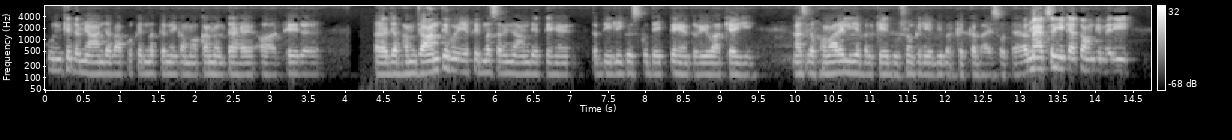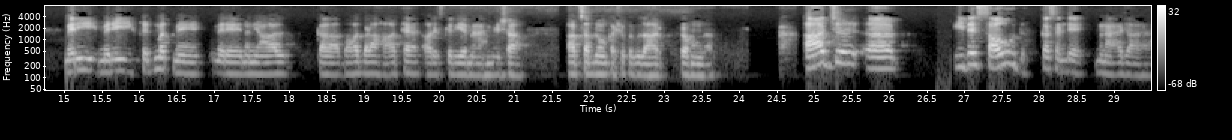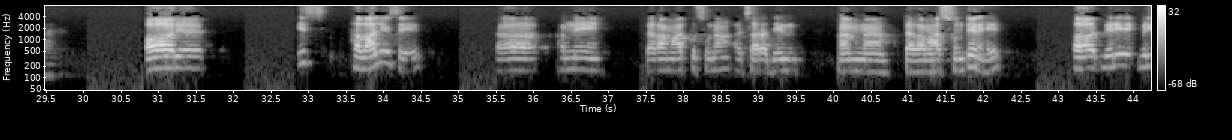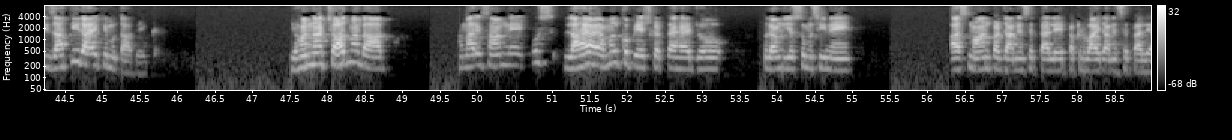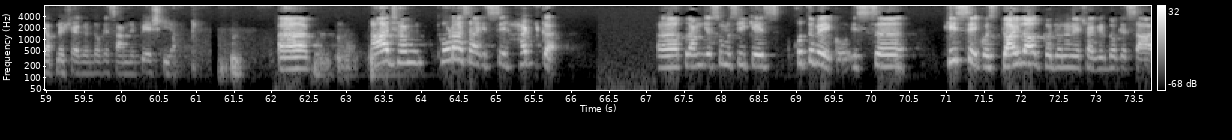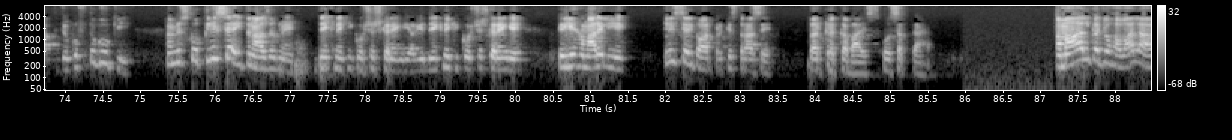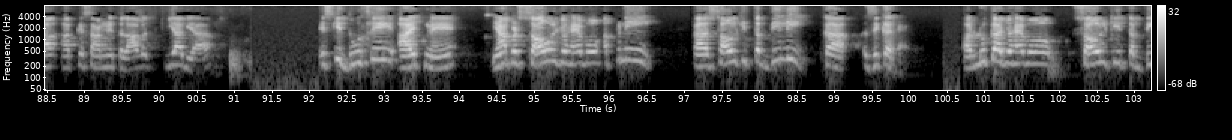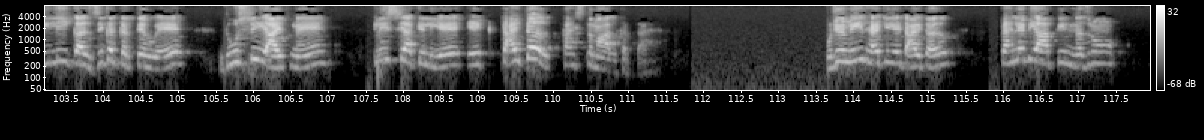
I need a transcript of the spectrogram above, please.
उनके दरमियान जब आपको खिदमत करने का मौका मिलता है और फिर जब हम जानते हुए ये खिदमत सर अंजाम देते हैं, तब्दीली को इसको देखते हैं तो ये वाक्य ही न सिर्फ़ हमारे लिए बल्कि दूसरों के लिए भी बरकत का बायस होता है। और मैं अक्सर ये कहता हूँ कि मेरी मेरी मेरी खिदमत में मेरे ननियाल का बहुत बड़ा हाथ है और इसके लिए मैं हमेशा आप सब लोगों का शुक्रगुजार रहूँगा। आज ईद सऊद का संडे मनाया जा रहा है। और इस हवाले से आ, हमने पैगाम को सुना आज सारा दिन हम पैगाम सुनते रहे। और मेरे मेरी जाती राय के मुताबिक योहन्ना चौदवा बाब हमारे सामने उस लाहा अमल को पेश करता है जो गुलाम यसु मसीह ने आसमान पर जाने से पहले पकड़वाए जाने से पहले अपने शागिर्दों के सामने पेश किया। आ, आज हम थोड़ा सा इससे हटकर खुदाम यसु मसीह के इस खुतबे को इस हिस्से को, इस डायलॉग को जो उन्होंने शागिर्दों के साथ जो गुफ्तगु की, हम इसको क्लिसियाई तनाजुर में देखने की कोशिश करेंगे और ये देखने की कोशिश करेंगे कि ये हमारे लिए क्लिसियाई तौर पर किस तरह से बरकत का बायस हो सकता है। अमाल का जो हवाला आपके सामने तलावत किया गया, इसकी दूसरी आयत में यहाँ पर साउल जो है वो अपनी साउल की तब्दीली का ज़िक्र है। और लुका जो है वो साउल की तब्दीली का ज़िक्र करते हुए दूसरी आयत में क्लिसिया के लिए एक टाइटल का इस्तेमाल करता है। मुझे उम्मीद है कि ये टाइटल पहले भी आपकी नज़रों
